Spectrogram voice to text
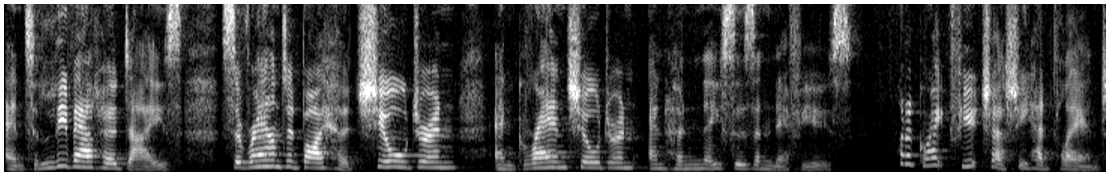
and to live out her days surrounded by her children and grandchildren and her nieces and nephews. What a great future she had planned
